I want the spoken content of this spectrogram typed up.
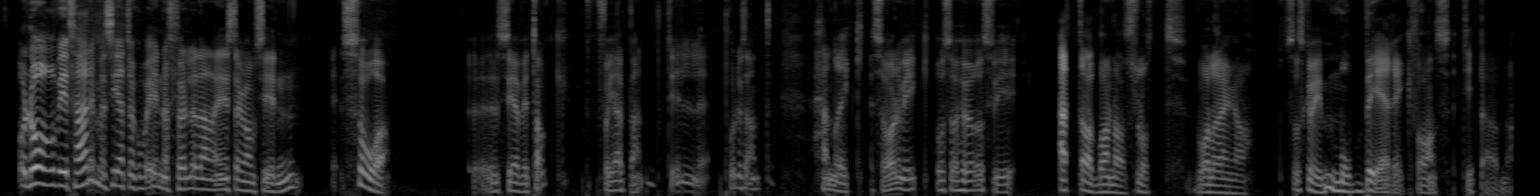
og når vi er ferdig med å si at dere kommer inn og følger denne Instagram-siden, så uh, sier vi takk for hjelpen til produsent Henrik Svanevik. Og så høres vi etter at Brann har slått Vålerenga. Så skal vi mobbe Erik for hans tippeevner.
